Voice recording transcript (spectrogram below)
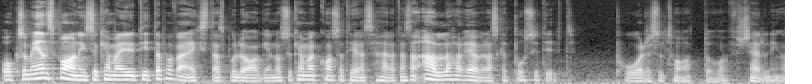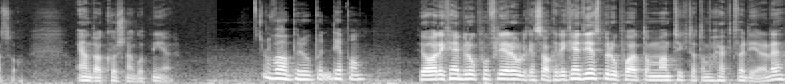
Och som en spaning så kan man ju titta på verkstadsbolagen och så kan man konstatera så här att nästan alla har överraskat positivt på resultat och försäljning och så. Ändå har kurserna gått ner. Vad beror det på? Ja, det kan ju bero på flera olika saker. Det kan ju dels bero på att man tyckte att de var högt värderade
